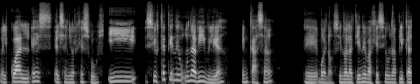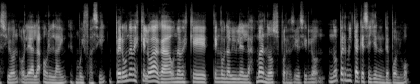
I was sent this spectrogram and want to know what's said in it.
el cual es el Señor Jesús. Y si usted tiene una Biblia en casa, eh, bueno, si no la tiene, bájese una aplicación o léala online, es muy fácil. Pero una vez que lo haga, una vez que tenga una Biblia en las manos, por así decirlo, no permita que se llenen de polvo.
